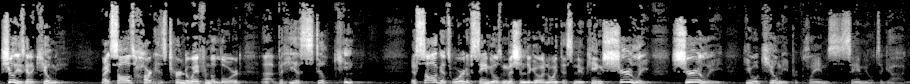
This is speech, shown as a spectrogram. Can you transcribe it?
surely he's going to kill me. Right? Saul's heart has turned away from the Lord, uh, but he is still king. If Saul gets word of Samuel's mission to go anoint this new king, surely, surely he will kill me, proclaims Samuel to God.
